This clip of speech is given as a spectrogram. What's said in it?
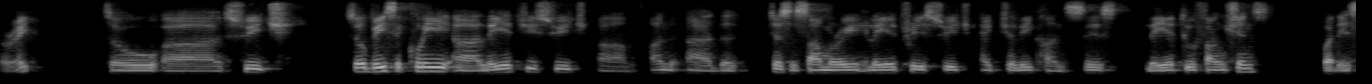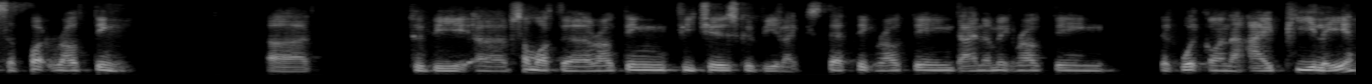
All right. So uh, switch. So basically, uh, layer three switch um, on uh, the just a summary. Layer three switch actually consists layer two functions, but it support routing. Uh, to be uh, some of the routing features could be like static routing, dynamic routing that work on the IP layer.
